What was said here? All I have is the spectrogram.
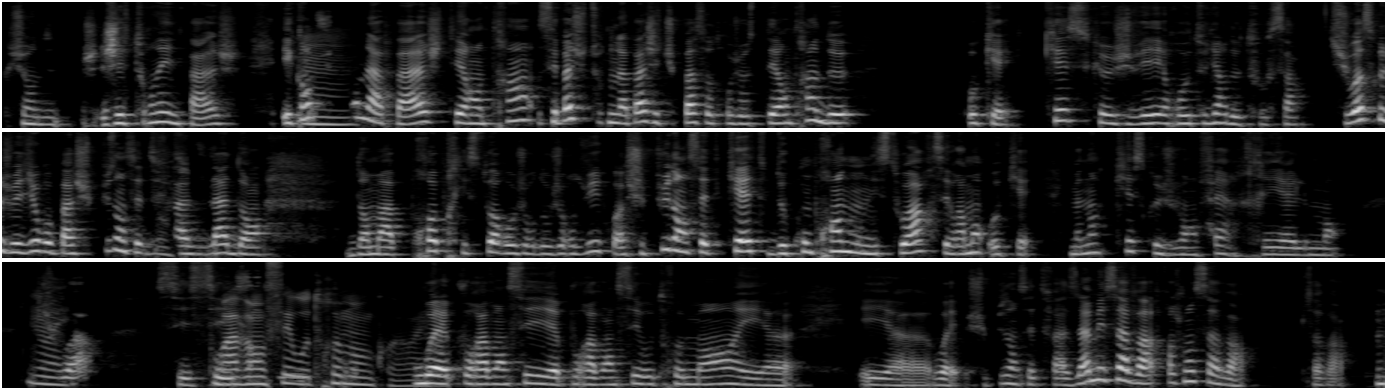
que j'ai tourné une page et quand tu Mmh. tournes la page, tu es en train c'est pas tu tournes la page et tu passes à autre chose. Tu es en train de: «OK, qu'est-ce que je vais retenir de tout ça?» Tu vois ce que je veux dire ou pas? Je suis plus dans cette phase-là, dans dans ma propre histoire au jour d'aujourd'hui. Quoi. Je suis plus dans cette quête de comprendre mon histoire. C'est vraiment OK. Maintenant, qu'est-ce que je veux en faire réellement? Tu vois? C'est, Pour avancer autrement, quoi. Ouais. pour avancer, pour avancer autrement. Et, euh, et euh, ouais, je suis plus dans cette phase-là. Mais ça va, franchement, ça va ça va.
